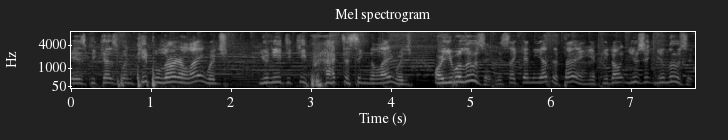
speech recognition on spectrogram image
is because when people learn a language you need to keep practicing the language or you will lose it it's like any other thing if you don't use it you lose it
